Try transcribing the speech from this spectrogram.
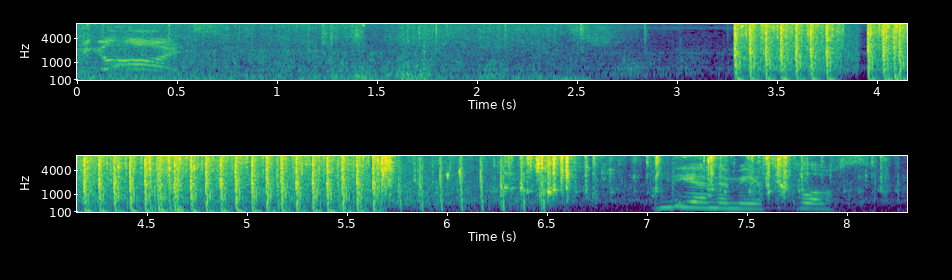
We got eyes. The enemy is close. It's all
